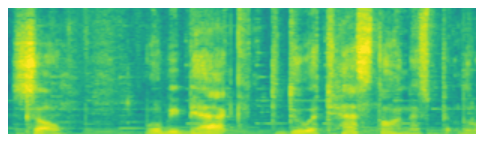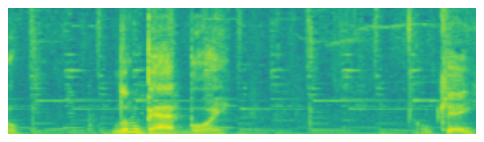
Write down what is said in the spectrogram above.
So we'll be back to do a test on this little little bad boy. Okay.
